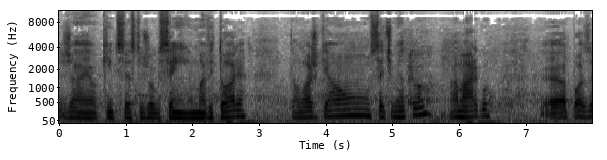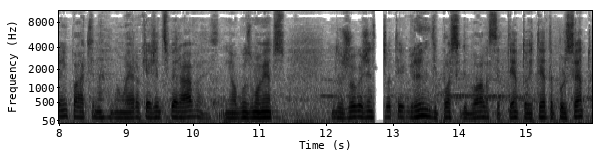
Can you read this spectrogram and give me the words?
Já é o quinto, sexto jogo sem uma vitória. Então, lógico que é um sentimento amargo é, após o empate, né? Não era o que a gente esperava. Em alguns momentos do jogo a gente vai ter grande posse de bola, 70%, 80%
